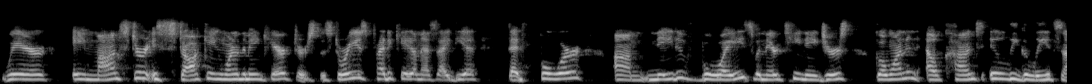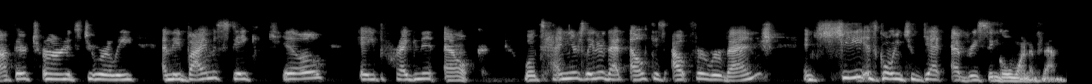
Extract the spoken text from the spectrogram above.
where a monster is stalking one of the main characters. The story is predicated on this idea that four um, native boys, when they're teenagers, go on an elk hunt illegally. It's not their turn, it's too early. And they, by mistake, kill a pregnant elk. Well, 10 years later, that elk is out for revenge, and she is going to get every single one of them.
